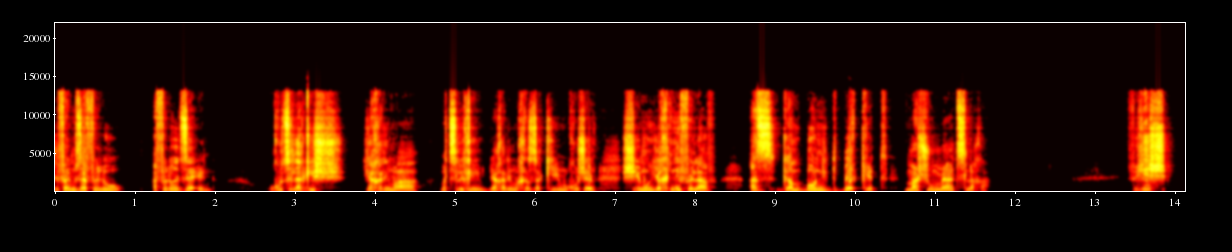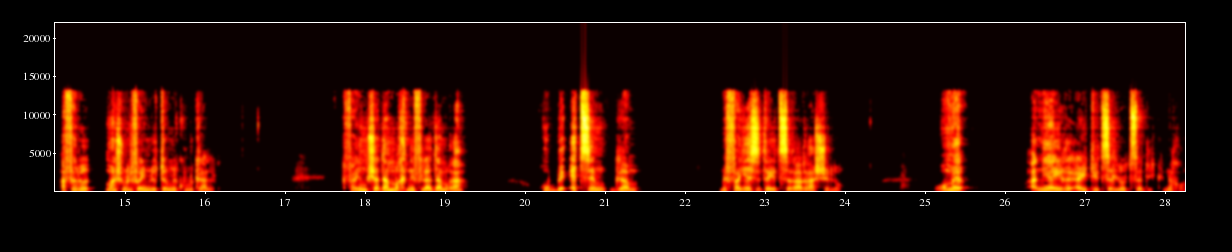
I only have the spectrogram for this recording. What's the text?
לפעמים זה אפילו, אפילו את זה אין. הוא רוצה להרגיש יחד עם המצליחים, יחד עם החזקים, הוא חושב שאם הוא יחניף אליו, אז גם בו נדבקת משהו מההצלחה. ויש אפילו משהו לפעמים יותר מקולקל. לפעמים כשאדם מחניף לאדם רע, הוא בעצם גם מפייס את היצר הרע שלו. הוא אומר, אני הייתי צריך להיות צדיק, נכון.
